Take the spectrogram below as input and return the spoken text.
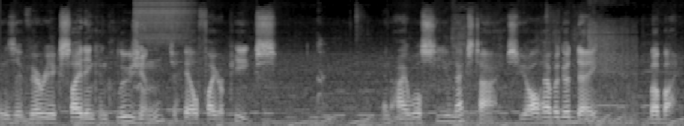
It is a very exciting conclusion to Hailfire Peaks. And I will see you next time. So you all have a good day. Bye-bye.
